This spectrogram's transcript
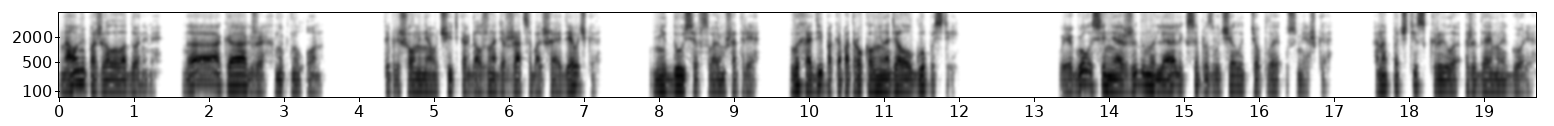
Наоми пожала ладонями. «Да, как же», — хмыкнул он. «Ты пришел меня учить, как должна держаться большая девочка? Не дуйся в своем шатре. Выходи, пока Патрокол не наделал глупостей». В ее голосе неожиданно для Алекса прозвучала теплая усмешка. Она почти скрыла ожидаемое горе.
